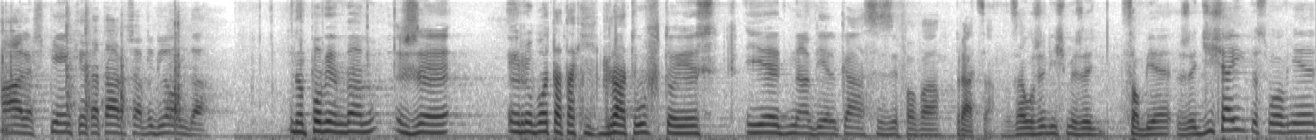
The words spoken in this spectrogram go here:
Ależ pięknie ta tarcza wygląda. No powiem wam, że robota takich gratów to jest jedna wielka syzyfowa praca. Założyliśmy że sobie, że dzisiaj dosłownie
